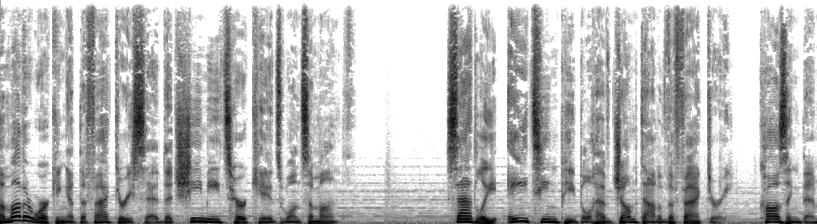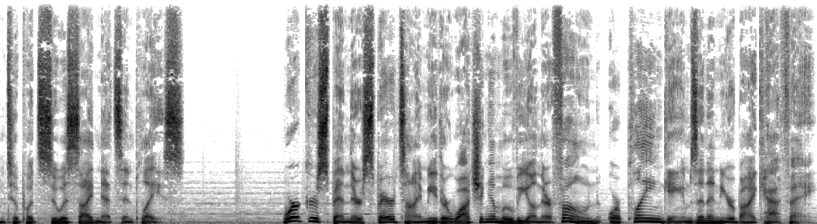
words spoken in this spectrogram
A mother working at the factory said that she meets her kids once a month. Sadly, 18 people have jumped out of the factory, causing them to put suicide nets in place. Workers spend their spare time either watching a movie on their phone or playing games in a nearby cafe.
